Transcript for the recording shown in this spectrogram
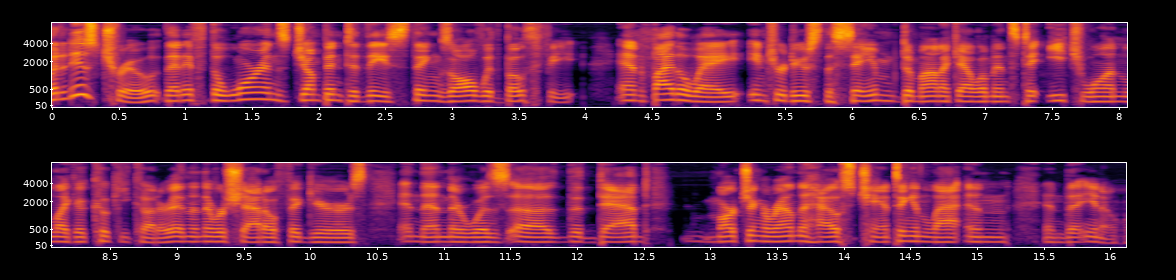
but it is true that if the Warrens jump into these things all with both feet, and by the way, introduce the same demonic elements to each one like a cookie cutter, and then there were shadow figures, and then there was uh, the dad marching around the house chanting in Latin, and the, you know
